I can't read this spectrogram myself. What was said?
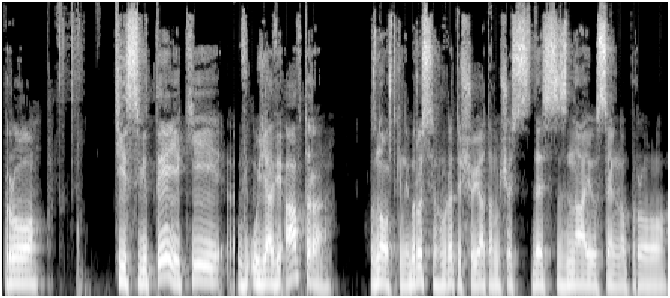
про ті світи, які в уяві автора. Знову ж таки, не беруся говорити, що я там щось десь знаю сильно про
